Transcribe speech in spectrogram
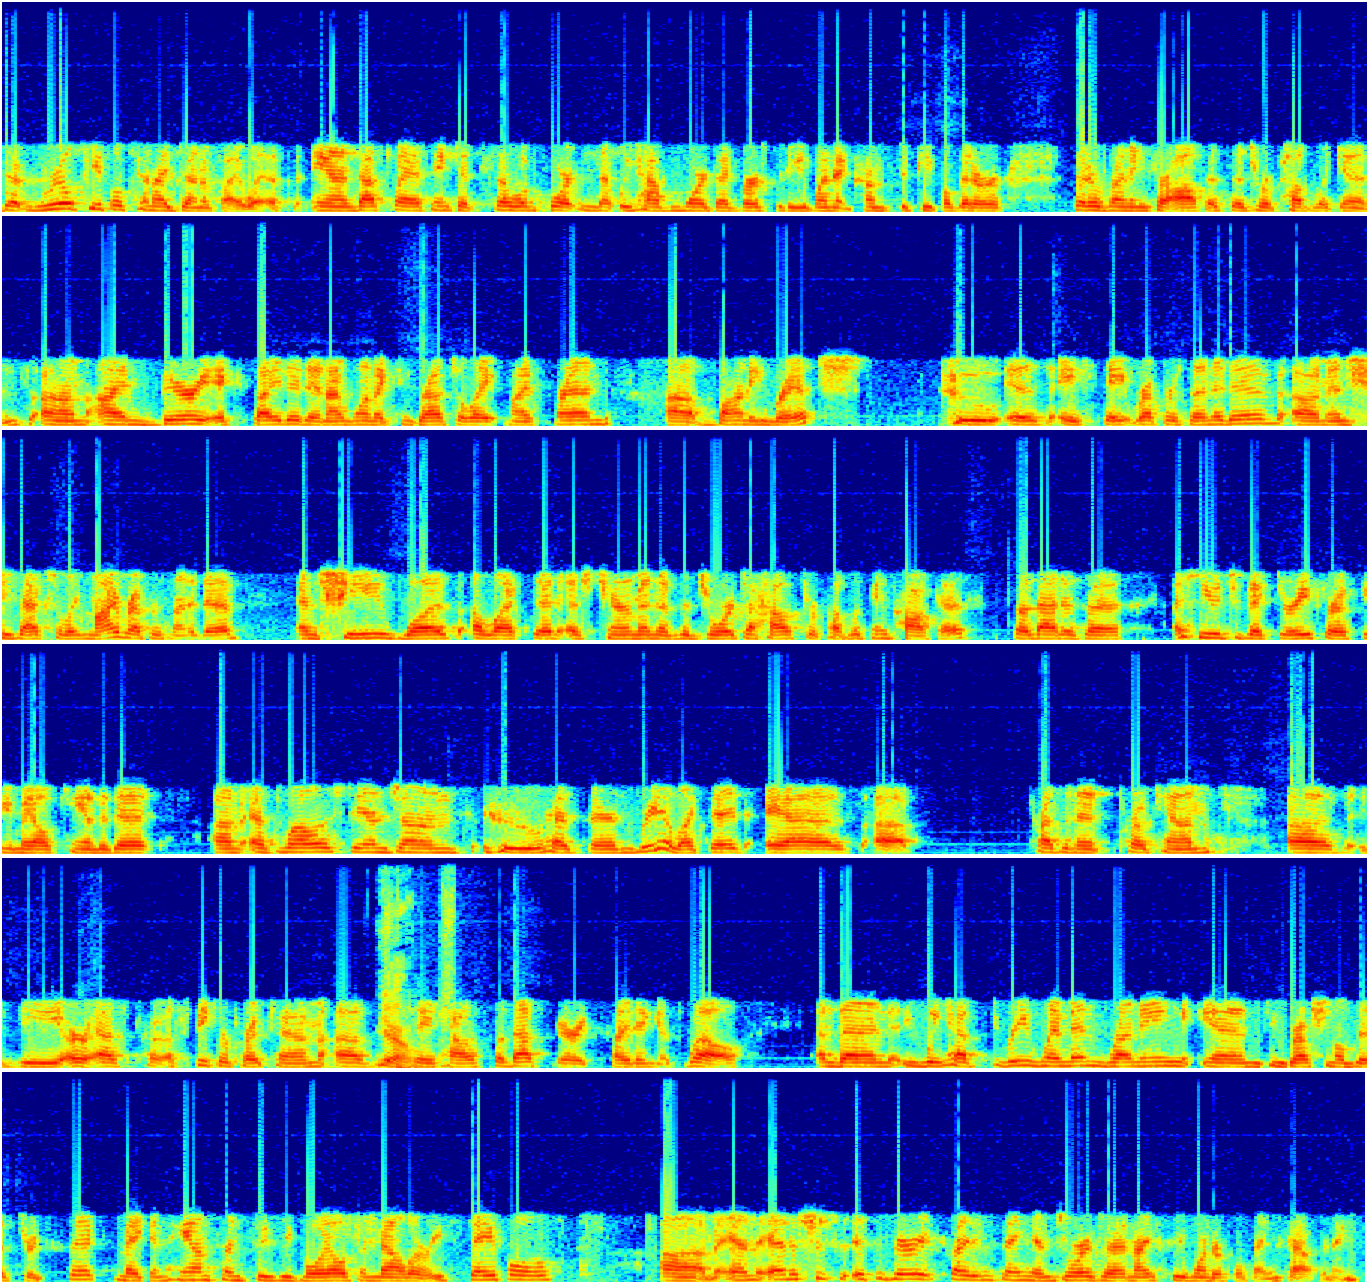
that real people can identify with. And that's why I think it's so important that we have more diversity when it comes to people that are that are running for office as Republicans. Um, I'm very excited, and I want to congratulate my friend uh, Bonnie Rich who is a state representative, um, and she's actually my representative. And she was elected as chairman of the Georgia House Republican Caucus. So that is a, a huge victory for a female candidate, um, as well as Jan Jones, who has been reelected as uh, president pro tem of the, or as pro, Speaker pro tem of the yeah. state house. So that's very exciting as well. And then we have three women running in Congressional District 6, Megan Hanson, Susie Voyles, and Mallory Staples. Um, and, and it's just, it's a very exciting thing in Georgia, and I see wonderful things happening.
